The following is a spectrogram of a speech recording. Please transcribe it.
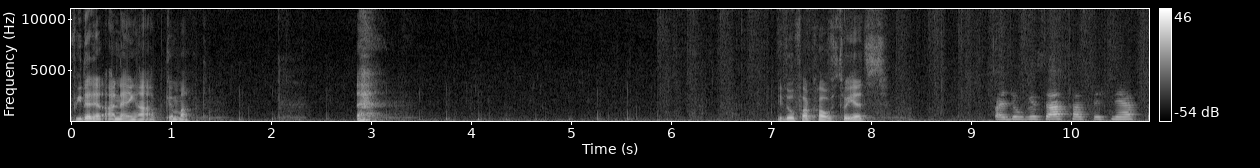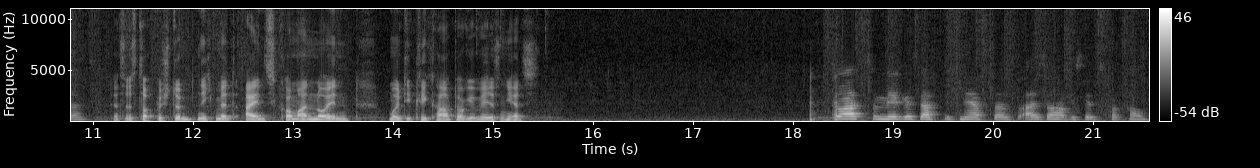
Und wieder den Anhänger abgemacht. Wieso verkaufst du jetzt? Weil du gesagt hast, ich nerv das. Das ist doch bestimmt nicht mit 1,9 Multiplikator gewesen jetzt. Du hast zu mir gesagt, ich nerv das, also habe ich jetzt verkauft.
